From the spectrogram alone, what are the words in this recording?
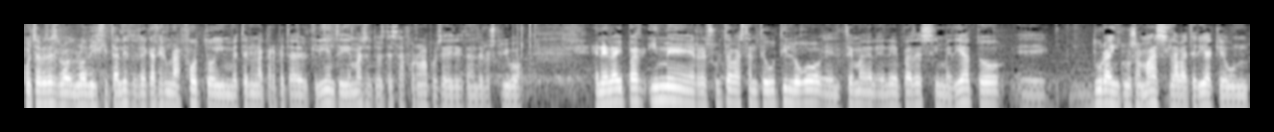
muchas veces lo, lo digitalizo, tengo que hacer una foto y meter en la carpeta del cliente y demás, entonces de esa forma pues ya directamente lo escribo en el iPad y me resulta bastante útil. Luego el tema del iPad es inmediato, eh, dura incluso más la batería que un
